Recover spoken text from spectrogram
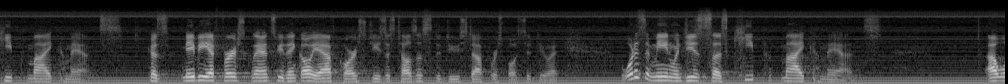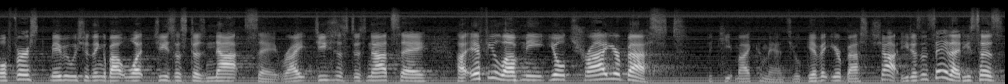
Keep my commands. Because maybe at first glance we think, oh, yeah, of course, Jesus tells us to do stuff, we're supposed to do it. What does it mean when Jesus says, keep my commands? Uh, well, first, maybe we should think about what Jesus does not say, right? Jesus does not say, uh, if you love me, you'll try your best to keep my commands. You'll give it your best shot. He doesn't say that. He says,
